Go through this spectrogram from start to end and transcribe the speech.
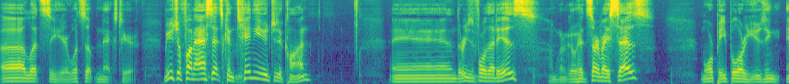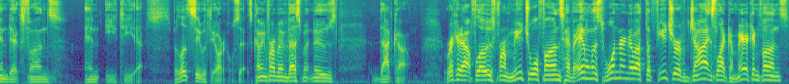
Uh, let's see here. What's up next here? Mutual fund assets continue to decline. And the reason for that is, I'm going to go ahead. Survey says more people are using index funds and ETFs. But let's see what the article says. Coming from investmentnews.com. Record outflows from mutual funds have analysts wondering about the future of giants like American Funds,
